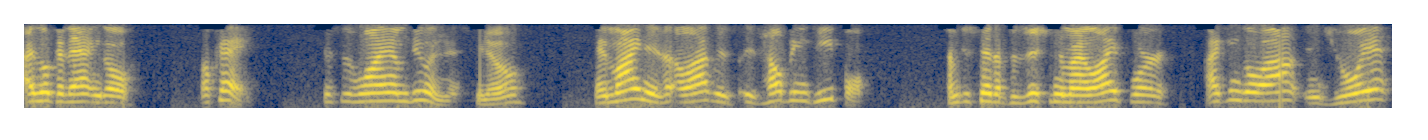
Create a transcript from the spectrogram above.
I look at that and go, okay, this is why I'm doing this, you know. And mine is a lot is, is helping people. I'm just at a position in my life where I can go out, enjoy it,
